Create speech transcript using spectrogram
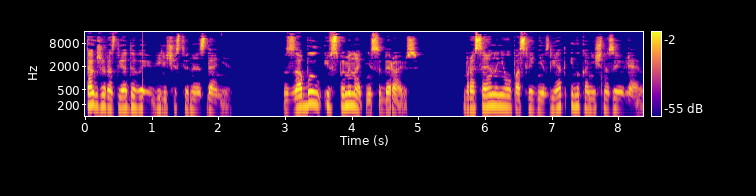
также разглядывая величественное здание. Забыл и вспоминать не собираюсь. Бросаю на него последний взгляд и лаконично заявляю.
